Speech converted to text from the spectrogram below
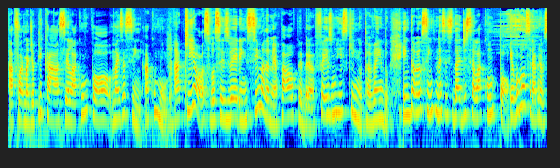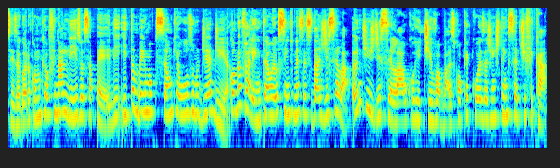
a forma de aplicar, sei lá, com pó, mas assim, acumula. Aqui, ó, se vocês verem em cima da minha pálpebra, fez um risquinho, tá vendo? Então eu sinto necessidade de selar com pó. Eu vou mostrar para vocês agora como que eu finalizo essa pele e também uma opção que eu uso no dia a dia. Como eu falei, então, eu sinto necessidade de selar. Antes de selar o corretivo, a base, qualquer coisa, a gente tem que certificar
